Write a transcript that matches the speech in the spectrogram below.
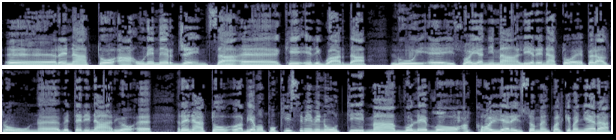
eh, Renato ha un'emergenza eh, che riguarda lui e i suoi animali. Renato è peraltro un eh, veterinario. Eh, Renato, abbiamo pochissimi minuti, ma volevo accogliere insomma in qualche maniera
